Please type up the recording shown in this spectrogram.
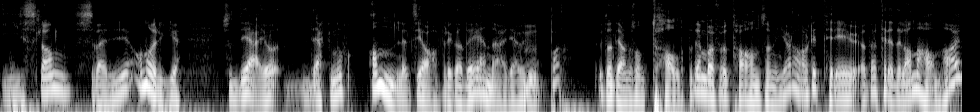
Island, Sverige og Norge. Så det er jo det er ikke noe annerledes i Afrika det enn det er i Europa. Mm. Uten at jeg har noe sånn tall på det, bare for å ta han som vi har. Han har vært i tre, det er tredje landet han har.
